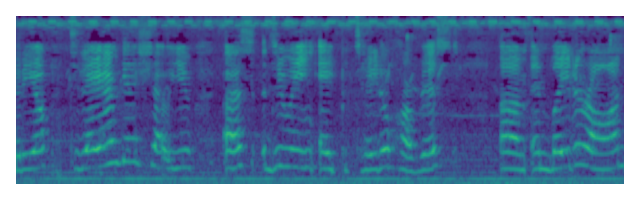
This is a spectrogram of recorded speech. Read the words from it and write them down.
video. Today I'm going to show you us doing a potato harvest. Um, and later on,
